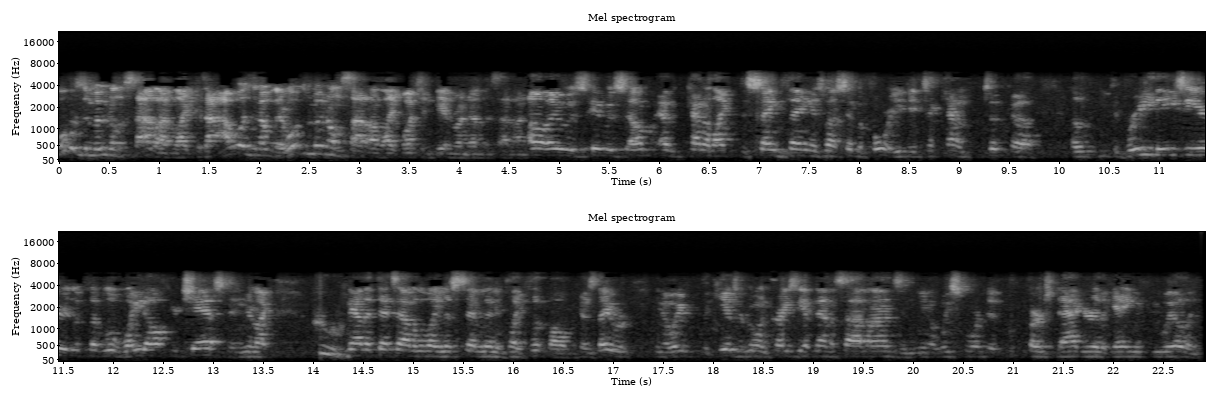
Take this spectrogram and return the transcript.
What was the mood on the sideline like? Because I, I wasn't over there. What was the mood on the sideline like watching Ben run down the sideline? Oh, it was it was um, kind of like the same thing as what I said before. You it took, kind of took a, a, you could breathe easier. It looked like a little weight off your chest, and you're like, Whew, now that that's out of the way, let's settle in and play football because they were, you know, we, the kids were going crazy up down the sidelines, and you know, we scored the first dagger of the game, if you will, and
